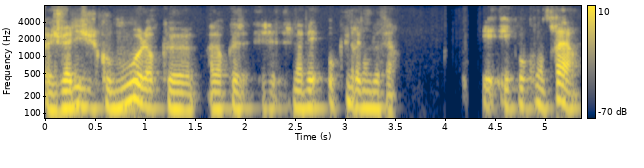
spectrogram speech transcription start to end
je vais aller jusqu'au bout alors que, alors que je, n'avais aucune raison de le faire. Et, qu'au contraire,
